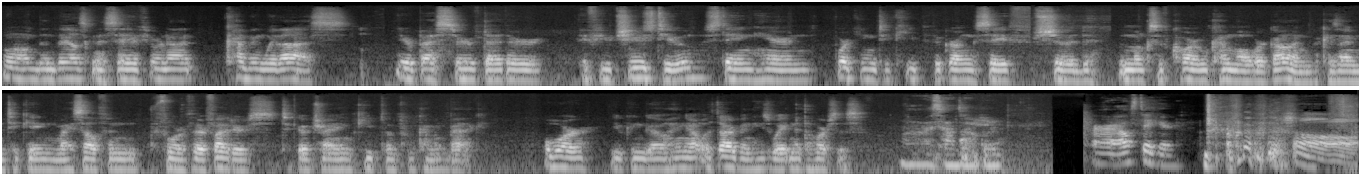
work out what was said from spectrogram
Well, then Vale's going to say if you're not coming with us, you're best served either, if you choose to, staying here and working to keep the Grung safe should the monks of Corum come while we're gone, because I'm taking myself and four of their fighters to go try and keep them from coming back. Or you can go hang out with Darvin, he's waiting at the horses. Oh, that sounds awkward. Alright, I'll stay here. Oh.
